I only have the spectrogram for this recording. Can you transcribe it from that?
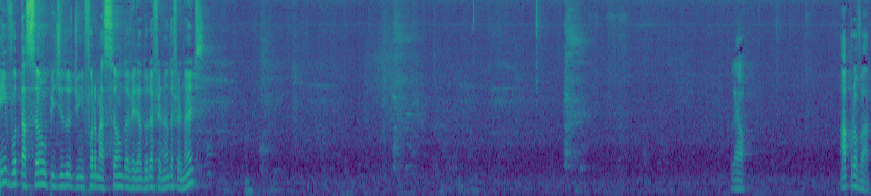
Em votação, o pedido de informação da vereadora Fernanda Fernandes. Léo. Aprovado.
